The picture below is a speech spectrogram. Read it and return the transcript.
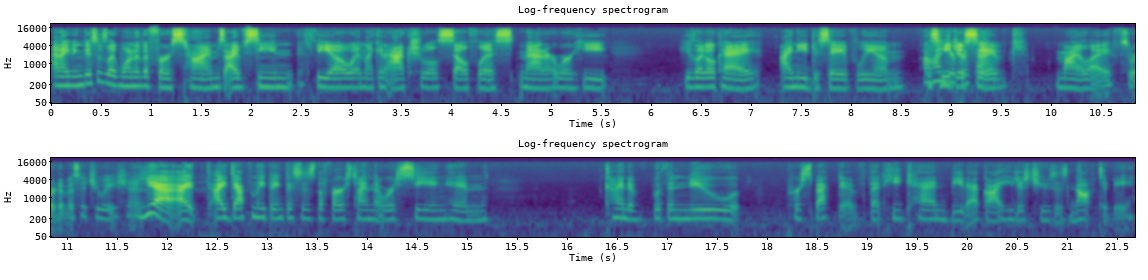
And I think this is like one of the first times I've seen Theo in like an actual selfless manner where he he's like, Okay, I need to save Liam. Because he just saved my life, sort of a situation. Yeah, I I definitely think this is the first time that we're seeing him kind of with a new perspective that he can be that guy. He just chooses not to be.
